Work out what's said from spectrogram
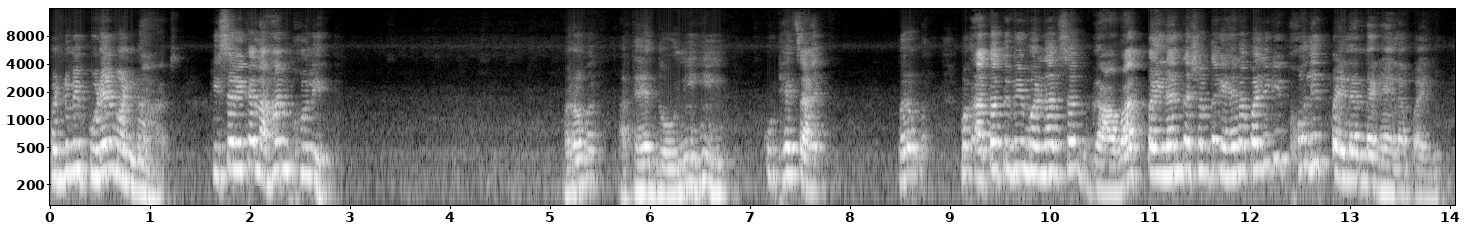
पण तुम्ही पुढे म्हणणार की सर एका लहान खोलीत. बरोबर? आता हे दोन्हीही कुठेच आहेत. बरोबर? मग आता तुम्ही म्हणणार सर गावात पहिल्यांदा शब्द घ्यायला पाहिजे की खोलीत पहिल्यांदा घ्यायला पाहिजे?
